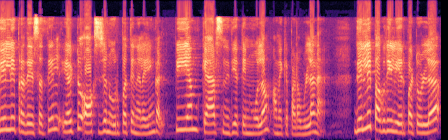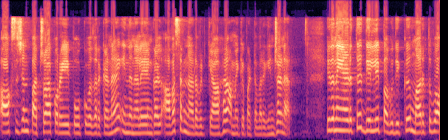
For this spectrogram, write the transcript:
தில்லி பிரதேசத்தில் எட்டு ஆக்ஸிஜன் உற்பத்தி நிலையங்கள் பிஎம் கேர்ஸ் நிதியத்தின் மூலம் அமைக்கப்பட உள்ளன. தில்லி பகுதியில் ஏற்பட்டுள்ள ஆக்ஸிஜன் பற்றாக்குறையை போக்குவதற்கென இந்த நிலையங்கள் அவசர நடவடிக்கையாக அமைக்கப்பட்டு வருகின்றன இதனையடுத்து தில்லி பகுதிக்கு மருத்துவ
